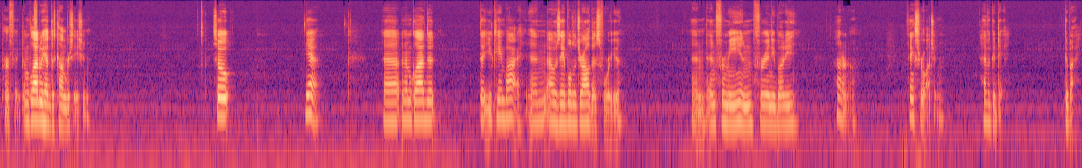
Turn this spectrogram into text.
Perfect. I'm glad we had this conversation. So, yeah. Uh, and I'm glad that that you came by and I was able to draw this for you. And and for me and for anybody, I don't know. Thanks for watching. Have a good day. Goodbye.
